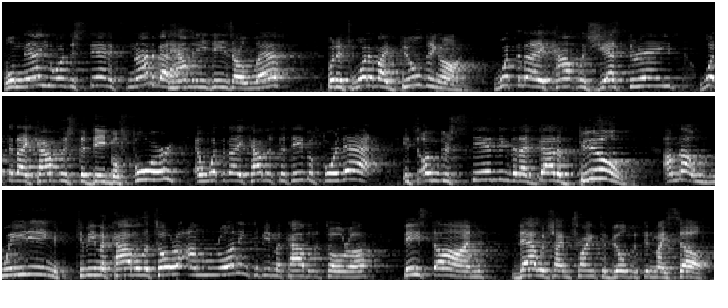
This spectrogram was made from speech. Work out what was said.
Well, now you understand it's not about how many days are left, but it's what am I building on? What did I accomplish yesterday? What did I accomplish the day before? And what did I accomplish the day before that? It's understanding that I've got to build. I'm not waiting to be makabel the Torah. I'm running to be makabel the Torah based on that which I'm trying to build within myself.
